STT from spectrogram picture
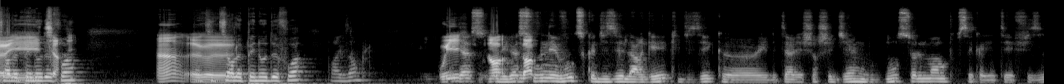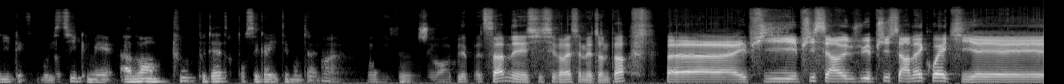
tire le euh, péno deux tient- fois. Hein, Quand il euh, tire le péno deux fois, par exemple. Oui, souvenez-vous de ce que disait Larguet, qui disait qu'il était allé chercher Dieng non seulement pour ses qualités physiques et footballistiques, mais avant tout peut-être pour ses qualités mentales. Ouais. Je me rappelais pas de ça, mais si c'est vrai, ça m'étonne pas. Euh, et puis, et puis c'est un, et puis c'est un mec ouais qui est,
